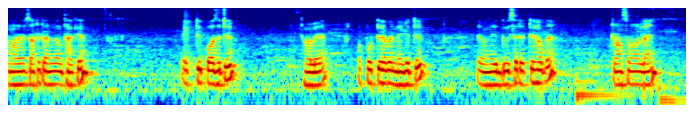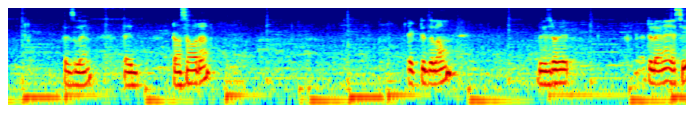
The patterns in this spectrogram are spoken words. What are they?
আমাদের চারটি টার্মিনাল থাকে। একটি পজিটিভ হলে অপরটি হবে নেগেটিভ এবং এই দুই সাইডেরটি হবে ট্রান্সফর্মার লাইন ফেজ লাইন তাই ট্রান্সফর্মারের একটি দিলাম ডায়োডের একটি লাইনে এসি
